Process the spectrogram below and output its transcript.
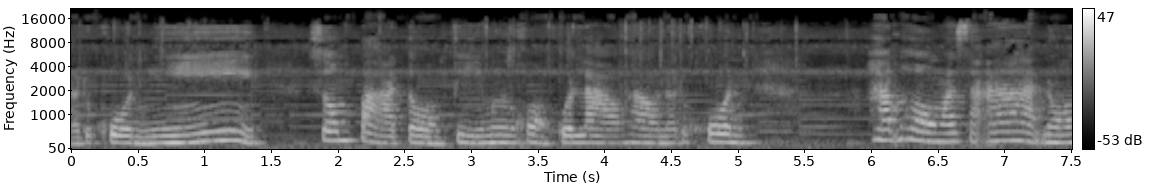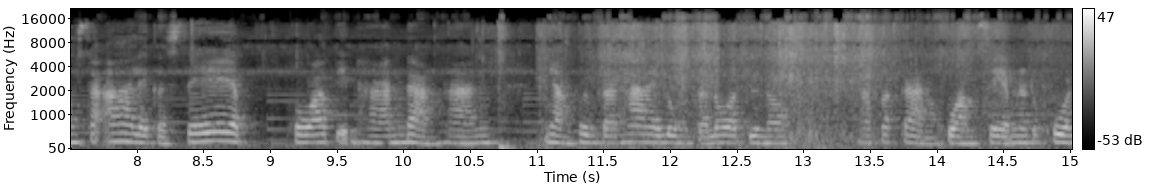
นะทุกคนนี่ ส้มป่าตองฝีมือของคนลาวเฮานะทุกคนฮับฮองว่าสะอาดน้องสะอาดเลยก็แซ่บเพราะว่าเป็นฮานด่างฮานอย่างเพิ่นกระทายลงตลอดอยู่เนาะรับประกันความแซ่บนะทุกคน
